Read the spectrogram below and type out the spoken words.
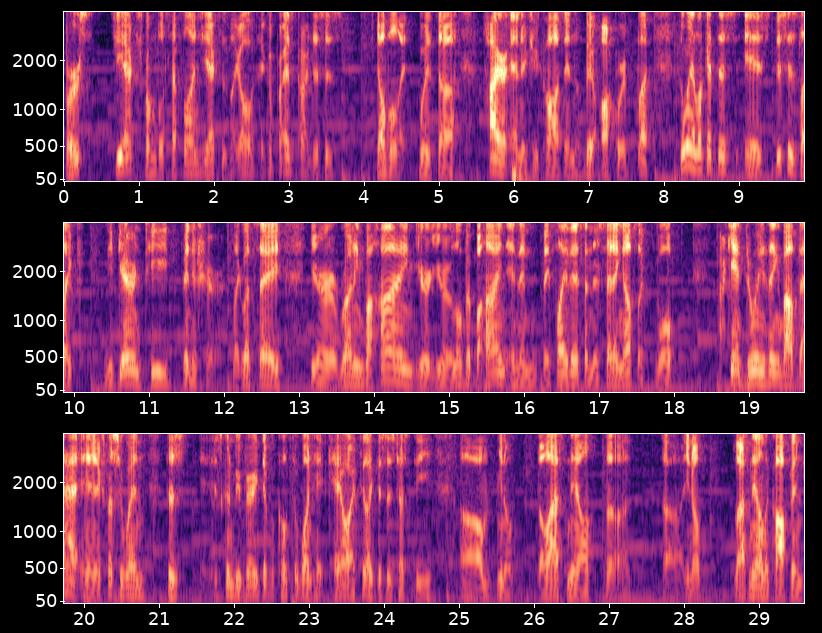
Burst GX from Blacephalon GX is like, oh, take a prize card. This is double it with a higher energy cost and a bit awkward. But the way I look at this is this is like the guaranteed finisher. Like let's say you're running behind, you're you're a little bit behind, and then they play this and they're setting up. It's like, well, I can't do anything about that. And especially when there's it's going to be very difficult to one hit KO. I feel like this is just the um, you know the last nail, the uh, you know, last nail in the coffin,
